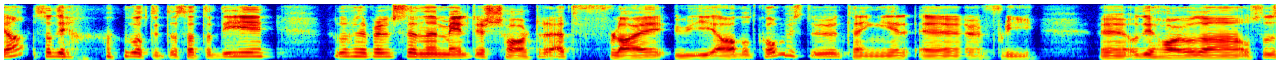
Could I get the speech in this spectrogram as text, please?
Ja, så de har gått ut og sagt at de f.eks. for eksempel sende en mail til charter at flyuia.com hvis du trenger eh, fly. Eh, og de har jo da også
